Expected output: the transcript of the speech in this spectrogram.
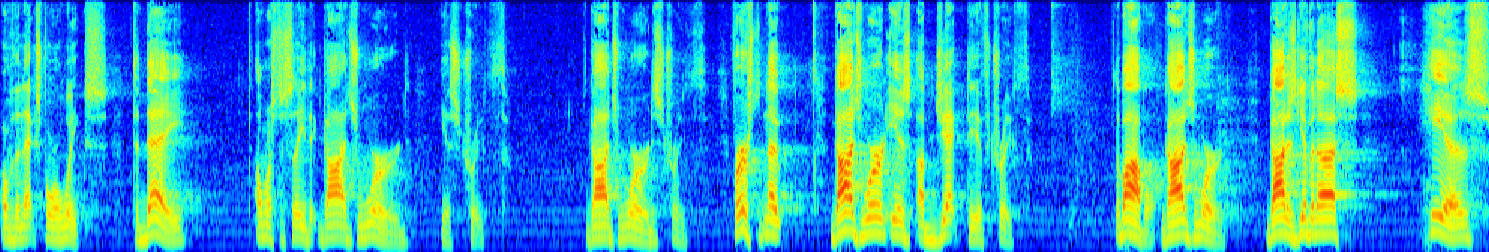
over the next four weeks. Today, I want us to see that God's Word is truth. God's Word is truth. First, note God's Word is objective truth. The Bible, God's Word. God has given us His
